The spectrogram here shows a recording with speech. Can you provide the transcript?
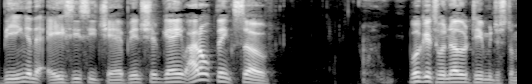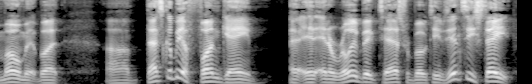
being in the ACC championship game? I don't think so. We'll get to another team in just a moment, but uh, that's going to be a fun game and, and, a really big test for both teams. NC State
